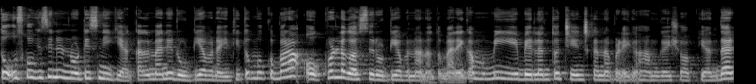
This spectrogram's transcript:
तो उसको किसी ने नोटिस नहीं किया। कल मैंने रोटियाँ बनाई थी तो मुझको बड़ा ऑकवर्ड लगा उससे रोटियाँ बनाना। तो मैंने कहा, मम्मी, ये बेलन तो चेंज करना पड़ेगा। हम गए शॉप के अंदर।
